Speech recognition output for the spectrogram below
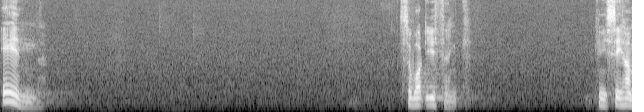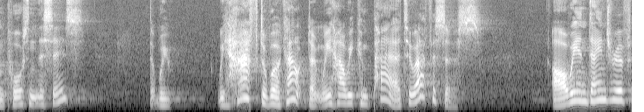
in. So, what do you think? Can you see how important this is? That we, we have to work out, don't we, how we compare to Ephesus. Are we in danger of,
